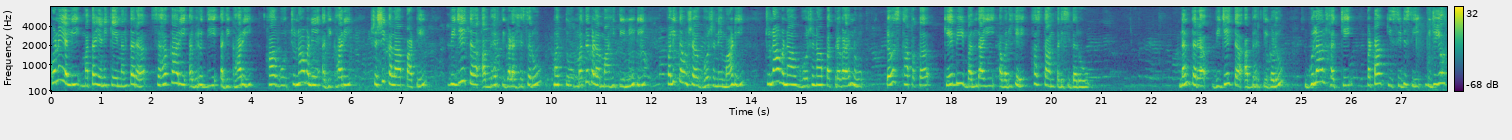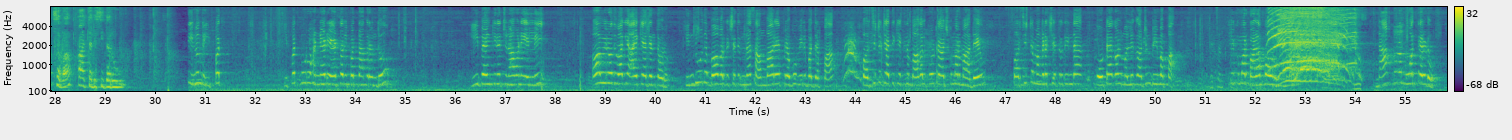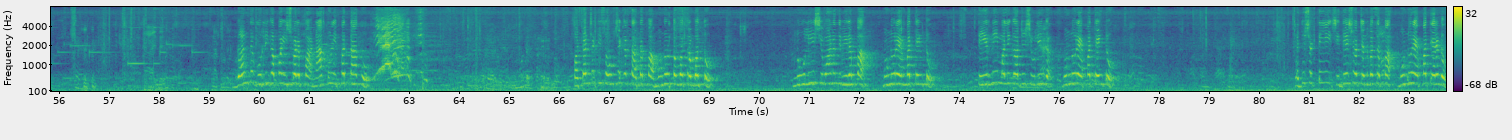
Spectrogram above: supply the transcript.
ಕೊನೆಯಲ್ಲಿ ಮತ ಎಣಿಕೆ ನಂತರ ಸಹಕಾರಿ ಅಭಿವೃದ್ಧಿ ಅಧಿಕಾರಿ ಹಾಗೂ ಚುನಾವಣೆ ಅಧಿಕಾರಿ ಶಶಿಕಲಾ ಪಾಟೀಲ್, ವಿಜೇತ ಅಭ್ಯರ್ಥಿಗಳ ಹೆಸರು ಮತ್ತು ಮತಗಳ ಮಾಹಿತಿ ನೀಡಿ ಫಲಿತಾಂಶ ಘೋಷಣೆ ಮಾಡಿ ಚುನಾವಣಾ ಘೋಷಣಾ ಪತ್ರಗಳನ್ನು ವ್ಯವಸ್ಥಾಪಕ ಕೆಬಿ ಬಂದಾಯಿ ಅವರಿಗೆ ಹಸ್ತಾಂತರಿಸಿದರು. ನಂತರ ವಿಜೇತ ಅಭ್ಯರ್ಥಿಗಳು ಗುಲಾಲ್ ಹಚ್ಚಿ ಪಟಾಕಿ ಸಿಡಿಸಿ ವಿಜಯೋತ್ಸವ ಆಚರಿಸಿದರು. ಇನ್ನೊಂದು ಇಪ್ಪತ್ ಇಪ್ಪತ್ತ್ಮೂರು ಹನ್ನೆರಡು, ಎರಡು ಸಾವಿರದ ಇಪ್ಪತ್ನಾಲ್ಕರಂದು ಈ ಬ್ಯಾಂಕಿನ ಚುನಾವಣೆಯಲ್ಲಿ ಅವಿರೋಧವಾಗಿ ಆಯ್ಕೆಯಾದಂಥವರು ಹಿಂದೂದ ಬ ವರ್ಗ ಕ್ಷೇತ್ರದಿಂದ ಸಾಂಬಾರೆ, ಪ್ರಭು, ವೀರಭದ್ರಪ್ಪ, ಪರಿಶಿಷ್ಟ ಜಾತಿ ಕ್ಷೇತ್ರದಿಂದ ಬಾಗಲಕೋಟೆ, ರಾಜ್ಕುಮಾರ್ ಮಹಾದೇವ್, ಪರಿಶಿಷ್ಟ ಮಂಗಡ ಕ್ಷೇತ್ರದಿಂದ ಕೋಟಾಗೋಳ್ ಮಲ್ಲಿಕಾರ್ಜುನ್ ಭೀಮಪ್ಪ ಕುಮಾರ್ ಬಾಳಪ್ಪ ಅವರು. ನಾಲ್ಕುನೂರ ಮೂವತ್ತೆರಡು ಗಂಧ ಗುರ್ಲಿಗಪ್ಪ ಈಶ್ವರಪ್ಪ ನಾಲ್ಕುನೂರ ಇಪ್ಪತ್ನಾಲ್ಕು ಪಟ್ಟಣಶೆಟ್ಟಿ ಸೋಮಶೇಖರ್ ಸಾತಪ್ಪ ಮುನ್ನೂರ ತೊಂಬತ್ತೊಂಬತ್ತು ನೂಲಿ ಶಿವಾನಂದ ವೀರಪ್ಪ ಮುನ್ನೂರ ಎಂಬತ್ತೆಂಟು ತೇರ್ನಿ ಮಲ್ಲಿಕಾರ್ಜುನ್ ಶಿವಲಿಂಗ ಮುನ್ನೂರ ಎಪ್ಪತ್ತೆಂಟು ಯದುಶೆಟ್ಟಿ ಸಿದ್ದೇಶ್ವರ್ ಚನ್ನಬಸಪ್ಪ ಮುನ್ನೂರ ಎಪ್ಪತ್ತೆರಡು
